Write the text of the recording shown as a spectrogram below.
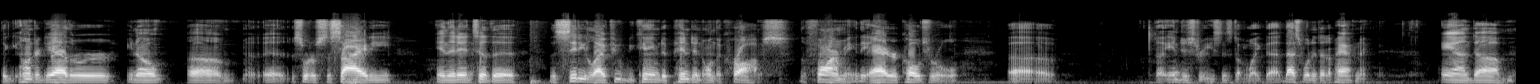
the hunter gatherer, you know, um, uh, sort of society, and then into the the city life. People became dependent on the crops, the farming, the agricultural uh, uh, industries and stuff like that. That's what ended up happening. And um,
